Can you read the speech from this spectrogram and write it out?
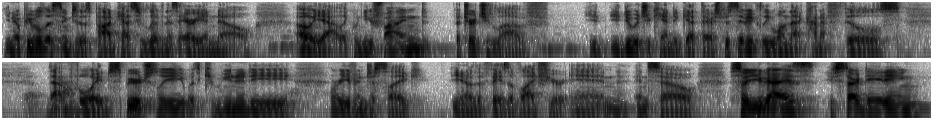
you know, people listening to this podcast who live in this area know, oh yeah, like when you find a church you love, you you do what you can to get there, specifically one that kind of fills that void spiritually with community or even just like you know the phase of life you're in. And so so you guys you start dating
